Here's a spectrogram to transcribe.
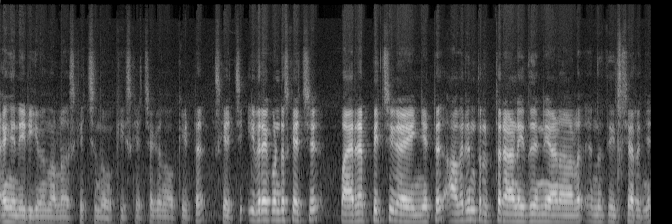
എങ്ങനെ ഇരിക്കുന്നു എന്നുള്ള സ്കെച്ച് നോക്കി. സ്കെച്ചൊക്കെ നോക്കിയിട്ട് സ്കെച്ച് ഇവരെ കൊണ്ട് സ്കെച്ച് വരപ്പിച്ച് കഴിഞ്ഞിട്ട് അവരും തൃപ്തരാണ്. ഇത് തന്നെയാണ് ആൾ എന്ന് തിരിച്ചറിഞ്ഞ്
